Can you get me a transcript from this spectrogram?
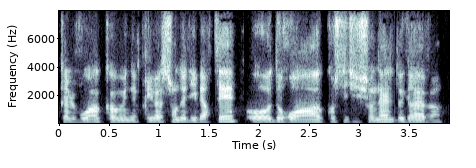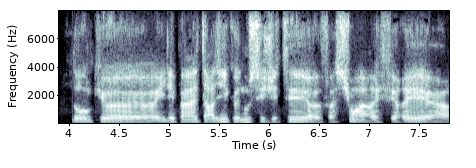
qu'elle voit comme une privation de liberté au droit constitutionnel de grève. Donc, il n'est pas interdit que nous, CGT, euh, fassions un référé euh,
